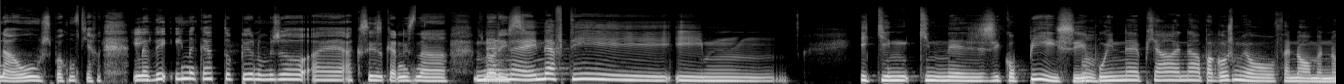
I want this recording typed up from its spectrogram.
ναούς που έχουν φτιαχτεί. Δηλαδή είναι κάτι το οποίο νομίζω ε, αξίζει κανείς να Ναι, γνωρίσει. ναι, είναι αυτή η, η, μ, η κιν- κινεζικοποίηση που είναι πια ένα παγκόσμιο φαινόμενο.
